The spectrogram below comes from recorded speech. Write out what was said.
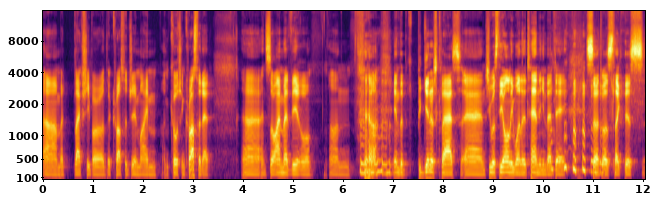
um, at Black Sheep or the CrossFit gym. I'm I'm coaching CrossFit at, uh, and so I met Vero on in the beginners class, and she was the only one attending that day. so it was like this.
